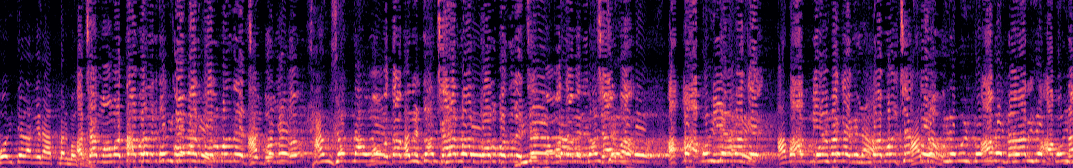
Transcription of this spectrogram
পইতে লাগে না আপনার মতো। আচ্ছা, মমতা ব্যানার্জি কবার লাগে। দল বদলেছেন? সাংসদ না মমতা ব্যানার্জি চারবার দল বদলেছেন। মমতা ব্যানার্জি চারবার। আপনি আমাকে- আপনি আমাকে গুন্ডা বলছেন তো? আপনার- আপনার গুন্ডা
